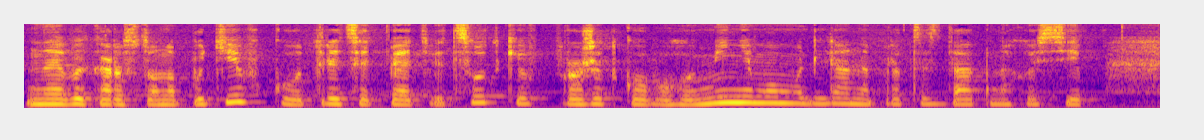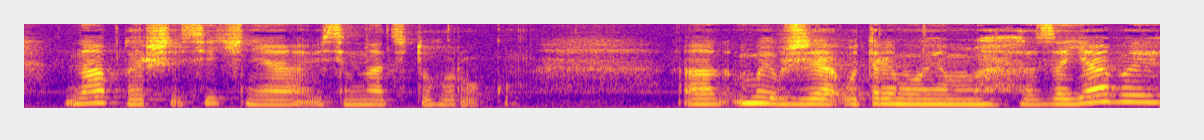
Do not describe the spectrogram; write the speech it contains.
невикористану путівку 35% прожиткового мінімуму для непрацездатних осіб на 1 січня 2018 року. Ми вже отримуємо заяви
